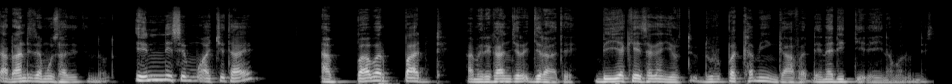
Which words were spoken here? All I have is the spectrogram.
carraan didamuu isaatii xinnoodha. Innis immoo achi taa'e abbaa barbaadde Ameerikaan jiraate biyya keessa kan jirtu durba kamiin gaafadhe na diddiidhe hin amanuunis.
